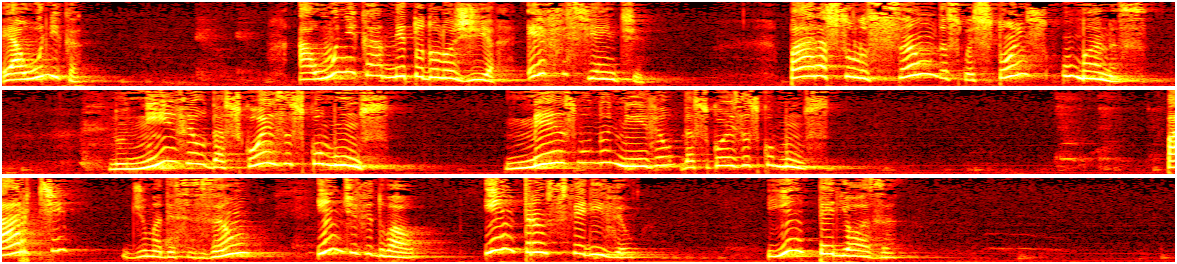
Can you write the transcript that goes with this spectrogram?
é a única. A única metodologia eficiente para a solução das questões humanas, no nível das coisas comuns, mesmo no nível das coisas comuns. Parte de uma decisão individual, intransferível e imperiosa.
